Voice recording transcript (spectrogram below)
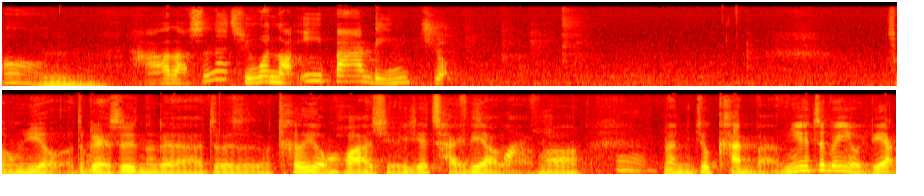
嗯，好，老师，那请问哦，一八零九。中釉这个也是那个，这个是特用化学一些材料了啊。嗯，那你就看吧，因为这边有量，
